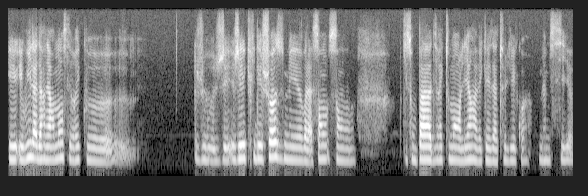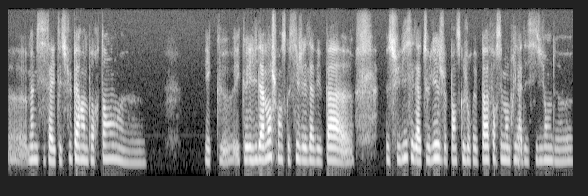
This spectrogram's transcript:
Et, et, oui, là, dernièrement, c'est vrai que j'ai écrit des choses, mais voilà, sans, sans, qui sont pas directement en lien avec les ateliers, quoi. Même si, même si ça a été super important. Et que, et que, évidemment, je pense que si je les avais pas euh, suivis, ces ateliers, je pense que j'aurais pas forcément pris la décision de,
